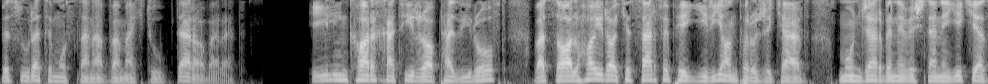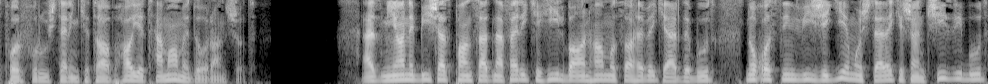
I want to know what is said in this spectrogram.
به صورت مستند و مکتوب درآورد. هیل این کار خطیر را پذیرفت و سالهایی را که صرف پیگیری آن پروژه کرد منجر به نوشتن یکی از پرفروشترین کتابهای تمام دوران شد. از میان بیش از 500 نفری که هیل با آنها مصاحبه کرده بود، نخستین ویژگی مشترکشان چیزی بود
